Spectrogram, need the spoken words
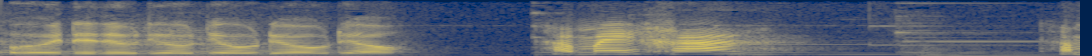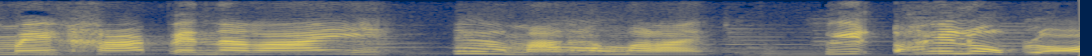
เออเดี๋ยวเดี๋ยวเดี๋ยวเดี๋ยวเดี๋ยวทำไมคะทำไมคะ เป็นอะไรนี่หมาทำอะไร เฮ้ย ให้หลบเหรอ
